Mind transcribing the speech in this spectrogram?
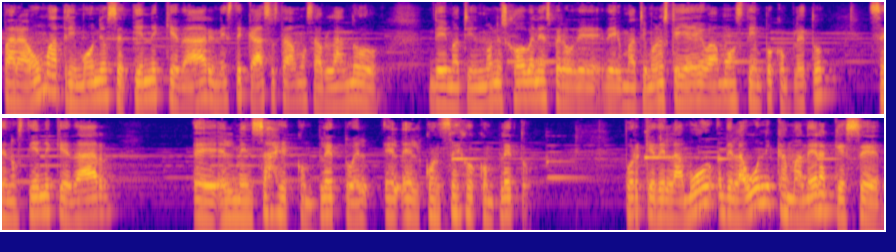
para un matrimonio se tiene que dar, en este caso estábamos hablando de matrimonios jóvenes, pero de, matrimonios que ya llevamos tiempo completo, se nos tiene que dar eh, el mensaje completo, el consejo completo porque de la, de la única manera que, se,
